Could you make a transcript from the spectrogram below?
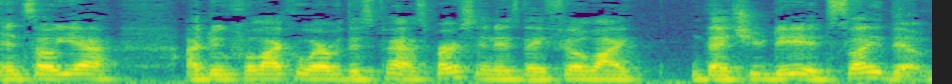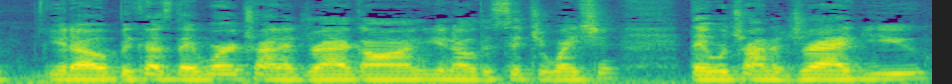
And so yeah, I do feel like whoever this past person is, they feel like that you did slay them, you know, because they were trying to drag on, you know, the situation. They were trying to drag you,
